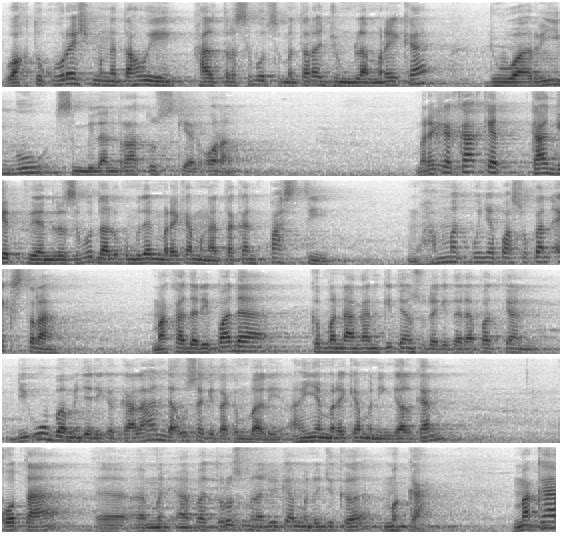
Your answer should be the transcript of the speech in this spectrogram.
Waktu Quraisy mengetahui hal tersebut, sementara jumlah mereka 2.900 sekian orang. Mereka kaget, kaget dengan tersebut lalu kemudian mereka mengatakan pasti Muhammad punya pasukan ekstra. Maka daripada kemenangan kita yang sudah kita dapatkan diubah menjadi kekalahan, tidak usah kita kembali. Akhirnya mereka meninggalkan kota, eh, men, apa, terus melanjutkan menuju ke Mekah. Maka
